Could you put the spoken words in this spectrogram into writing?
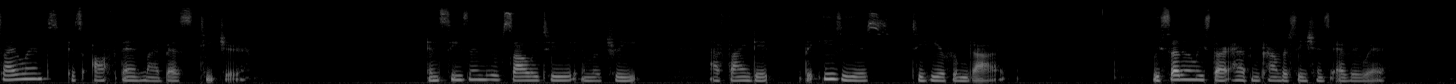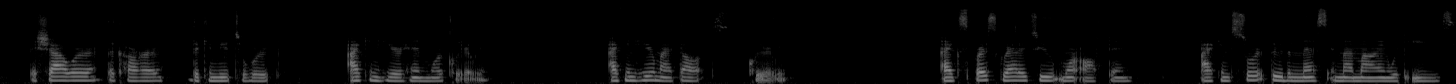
Silence is often my best teacher. In seasons of solitude and retreat, I find it the easiest to hear from God. We suddenly start having conversations everywhere the shower, the car, the commute to work. I can hear Him more clearly. I can hear my thoughts clearly. I express gratitude more often. I can sort through the mess in my mind with ease.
